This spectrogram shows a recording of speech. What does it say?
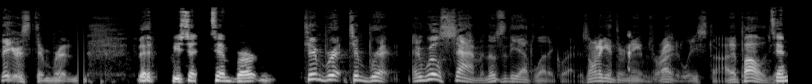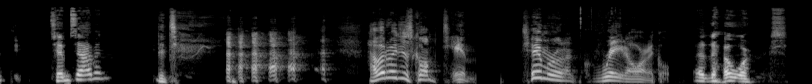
think it was Tim Britton. That, you said Tim Burton. Tim Britt, Tim Britton, and Will Sammon. Those are the athletic writers. I want to get their names right at least. I apologize. Tim Tim Salmon? T- How about I just call him Tim? Tim wrote a great article. That works.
